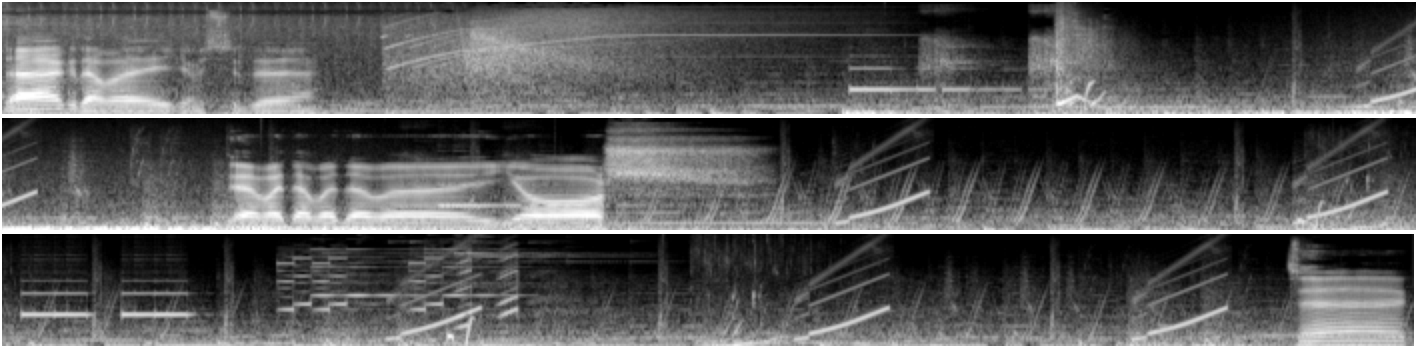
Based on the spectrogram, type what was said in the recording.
Так, давай идем сюда. Давай, давай, давай, ёж. Так.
